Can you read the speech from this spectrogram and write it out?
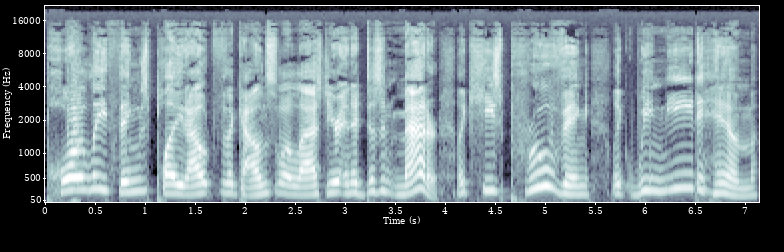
poorly things played out for the counselor last year, and it doesn't matter. Like, he's proving, like, we need him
